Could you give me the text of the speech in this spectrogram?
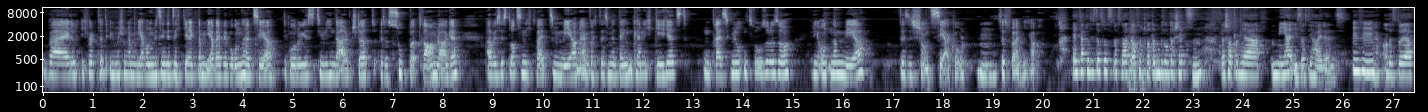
weil ich wollte halt immer schon am Meer wohnen. Wir sind jetzt nicht direkt am Meer, weil wir wohnen halt sehr, die Wohnung ist ziemlich in der Altstadt, also super Traumlage, aber es ist trotzdem nicht weit zum Meer und einfach, dass ich mir denken kann, ich gehe jetzt in 30 Minuten zu Fuß oder so, bin ich unten am Meer. Das ist schon sehr cool. Mhm. Das freut mich auch. Ja, ich glaube, das ist das, was, was Leute auch von Schottland ein bisschen unterschätzen, dass Schottland ja mehr ist als die Highlands. Mhm. Ja. Und dass du ja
